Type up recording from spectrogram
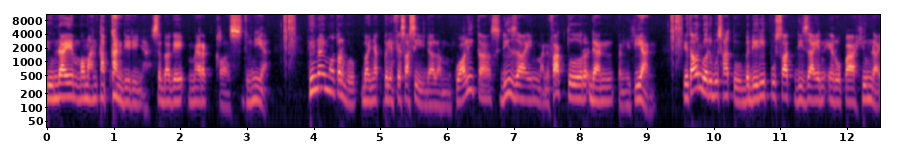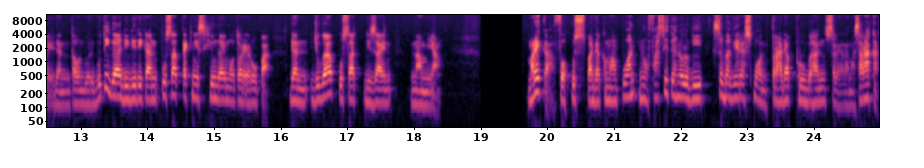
Hyundai memantapkan dirinya sebagai merek kelas dunia. Hyundai Motor Group banyak berinvestasi dalam kualitas, desain, manufaktur, dan penelitian. Di tahun 2001 berdiri Pusat Desain Eropa Hyundai dan tahun 2003 didirikan Pusat Teknis Hyundai Motor Eropa dan juga Pusat Desain Namyang. Mereka fokus pada kemampuan inovasi teknologi sebagai respon terhadap perubahan selera masyarakat.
